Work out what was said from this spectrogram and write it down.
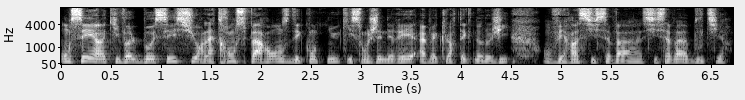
On sait hein, qu'ils veulent bosser sur la transparence des contenus qui sont générés avec leur technologie. On verra si ça va si ça va aboutir.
